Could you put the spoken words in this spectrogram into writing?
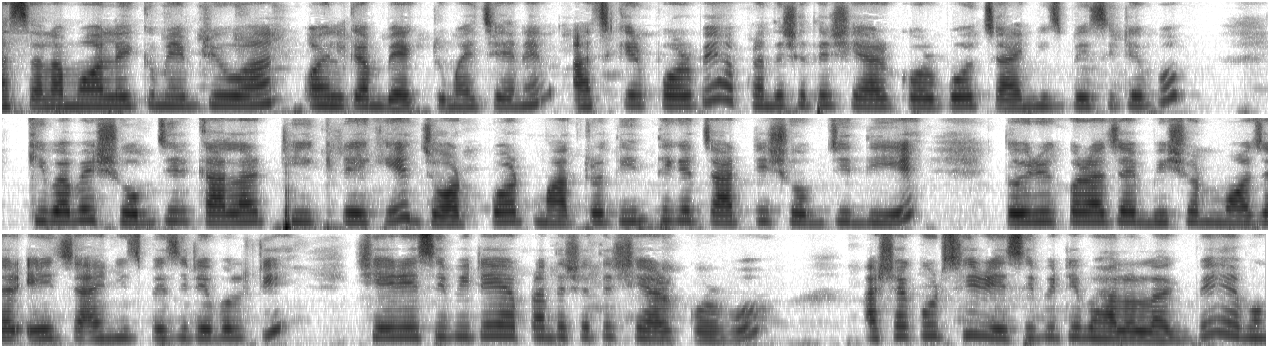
আসসালামু আলাইকুম everyone, welcome back to my channel. আজকের পর্বে আপনাদের সাথে শেয়ার করব চাইনিজ ভেজিটেবল। কীভাবে সবজির কালার ঠিক রেখে জটপট মাত্র তিন থেকে চারটি সবজি দিয়ে তৈরি করা যায় ভীষণ মজার এই চাইনিজ ভেজিটেবলটি, সেই রেসিপিটাই আপনাদের সাথে শেয়ার করব। আশা করছি রেসিপিটি ভালো লাগবে এবং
